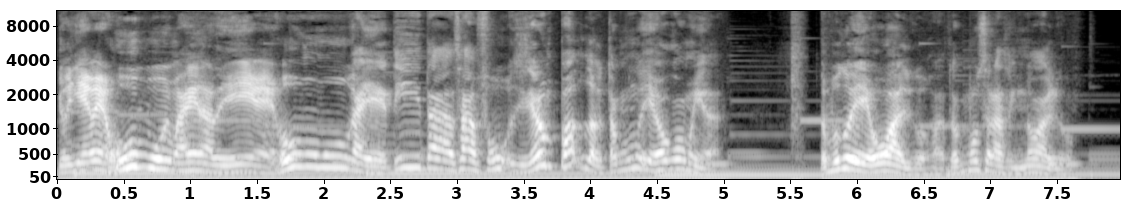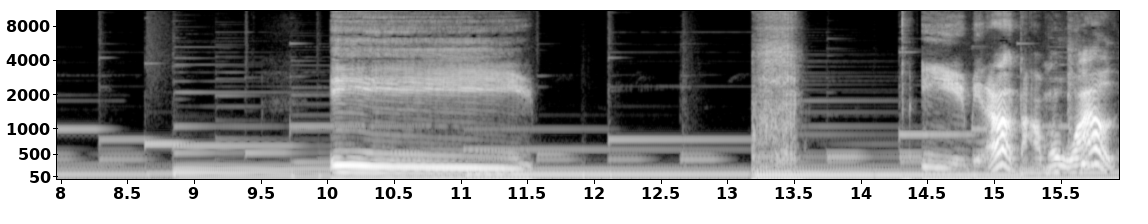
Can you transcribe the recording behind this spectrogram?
yo llevé humo, imagínate, yo llevé humo, galletitas, o sea, si hicieron potluck, todo el mundo llevó comida. Todo el mundo llevó algo, a todo el mundo se le asignó algo. Y. Y mira, estábamos wild.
